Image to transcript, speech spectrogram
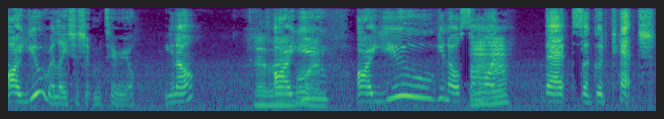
Are you relationship material? You know are you are you you know someone Mhm. that's a good catch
